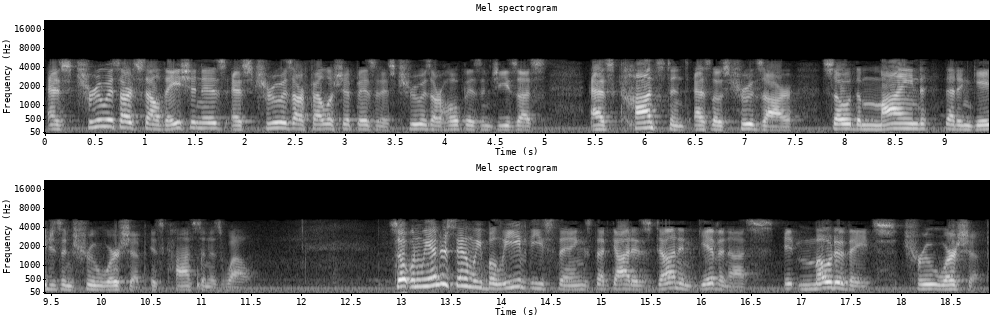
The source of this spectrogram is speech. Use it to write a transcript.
As true as our salvation is, as true as our fellowship is, and as true as our hope is in Jesus, as constant as those truths are, so the mind that engages in true worship is constant as well. So when we understand and we believe these things that God has done and given us, it motivates true worship.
